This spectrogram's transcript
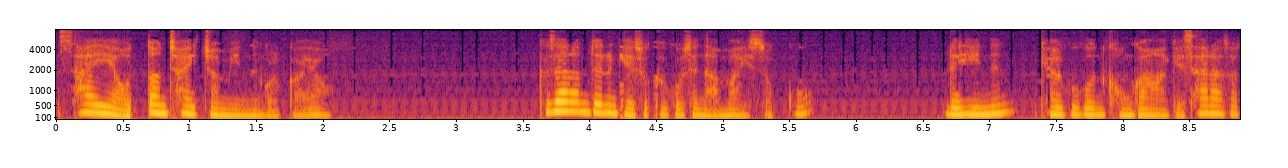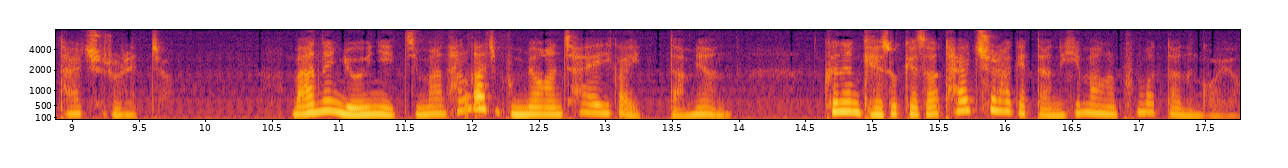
사이에 어떤 차이점이 있는 걸까요? 그 사람들은 계속 그곳에 남아 있었고, 레히는 결국은 건강하게 살아서 탈출을 했죠. 많은 요인이 있지만 한 가지 분명한 차이가 있다면 그는 계속해서 탈출하겠다는 희망을 품었다는 거예요.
